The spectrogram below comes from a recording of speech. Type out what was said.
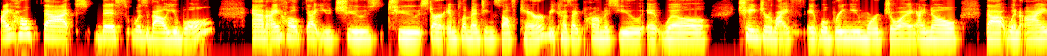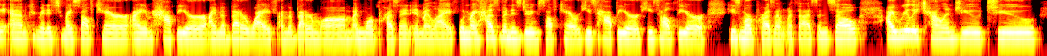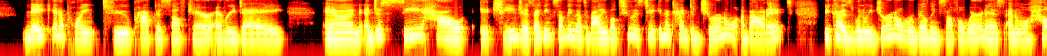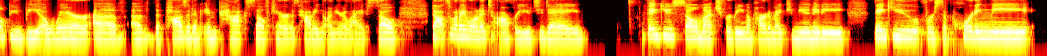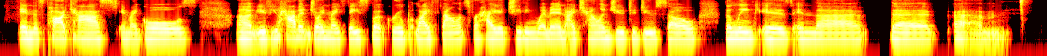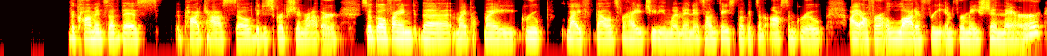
I hope that this was valuable. And I hope that you choose to start implementing self care because I promise you it will change your life. It will bring you more joy. I know that when I am committed to my self care, I am happier. I'm a better wife. I'm a better mom. I'm more present in my life. When my husband is doing self care, he's happier. He's healthier. He's more present with us. And so I really challenge you to make it a point to practice self care every day and and just see how it changes i think something that's valuable too is taking the time to journal about it because when we journal we're building self-awareness and it will help you be aware of of the positive impact self-care is having on your life so that's what i wanted to offer you today Thank you so much for being a part of my community. Thank you for supporting me in this podcast, in my goals. Um, if you haven't joined my Facebook group, Life Balance for High Achieving Women, I challenge you to do so. The link is in the the um, the comments of this podcast so the description rather. So go find the my my group life balance for high achieving women. It's on facebook. It's an awesome group. I offer a lot of free information there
